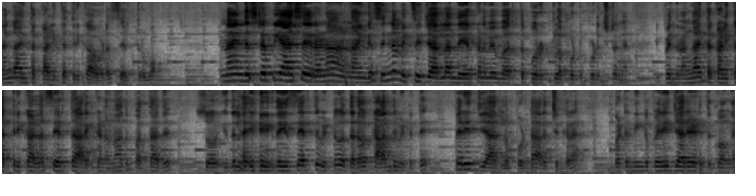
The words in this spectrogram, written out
வெங்காயம் தக்காளி கத்திரிக்காயோட சேர்த்துருவோம். நான் இந்த ஸ்டெப் ஏன் செய்கிறேன்னா நான் இங்கே சின்ன மிக்ஸி ஜாரில் அந்த ஏற்கனவே வறுத்த பொருட்களை போட்டு பிடிச்சிட்டேங்க. இப்போ இந்த வெங்காயம் தக்காளி கத்திரிக்காயெல்லாம் சேர்த்து அரைக்கணும்னா அது பத்தாது. ஸோ இதில் இதை சேர்த்து விட்டு ஒரு தடவை கலந்து விட்டுட்டு பெரிய ஜாரில் போட்டு அரைச்சிக்கிறேன். பட் நீங்கள் பெரிய ஜாரே எடுத்துக்கோங்க.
